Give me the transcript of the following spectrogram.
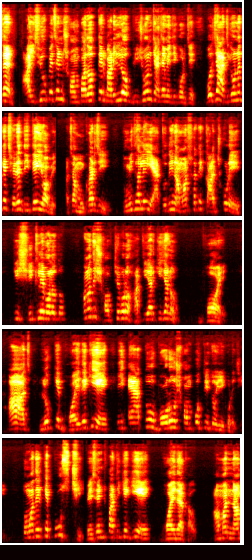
স্যার আইসিইউ পেশেন্ট শম্পা দত্তের বাড়ির লোক ভীষণ চেঁচামেচি করছে। বলছে, আজকে ওনাকে ছেড়ে দিতেই হবে। আচ্ছা মুখার্জি, তুমি তাহলে এই এতদিন আমার সাথে কাজ করে কি শিখলে বলো তো? আমাদের সবচেয়ে বড় হাতিয়ার কি জানো ভয়। আজ লোককে ভয় দেখিয়ে এই এত বড় সম্পত্তি তৈরি করেছি। তোমাদেরকে পুষছি। পেশেন্ট পার্টিকে গিয়ে ভয় দেখাও। আমার নাম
